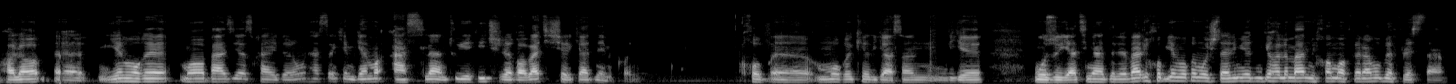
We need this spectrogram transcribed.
حالا یه موقع ما بعضی از خریدارمون هستن که میگن ما اصلا توی هیچ رقابتی شرکت نمی‌کنیم. خب موقع که دیگه اصلا دیگه موضوعیتی نداره. ولی خب یه موقع مشتری میاد میگه حالا من می‌خوام آفرمو بفرستم.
